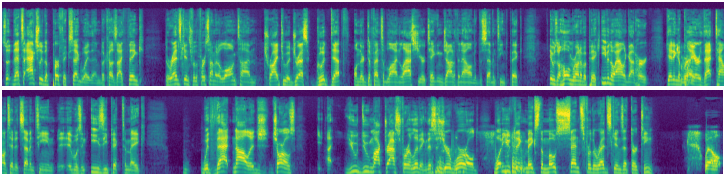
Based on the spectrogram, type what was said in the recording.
So that's actually the perfect segue then, because I think the Redskins, for the first time in a long time, tried to address good depth on their defensive line last year, taking Jonathan Allen with the 17th pick. It was a home run of a pick, even though Allen got hurt. Getting a Right. player that talented at 17, it it was an easy pick to make. With that knowledge, Charles, you do mock drafts for a living. This is your world. What do you think makes the most sense for the Redskins at 13? Well,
